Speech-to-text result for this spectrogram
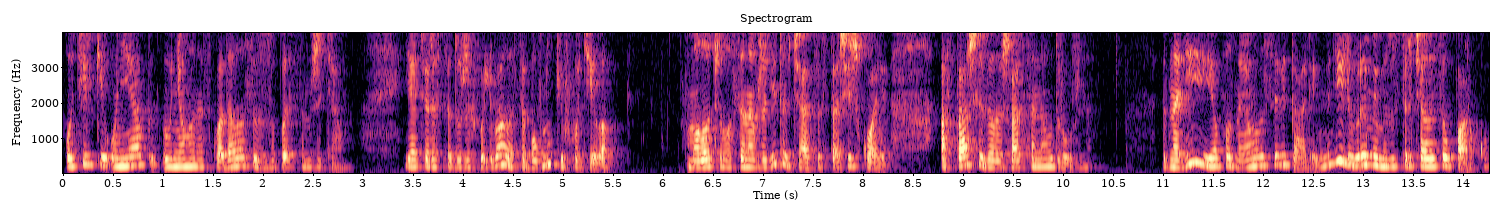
от тільки у ніяк у нього не складалося з особистим життям. Я через це дуже хвилювалася, бо внуків хотіла. Молодшого сина вже діти вчаться в старшій школі, а старший залишався неодруженим. З Надією я познайомилася в Італії. В неділю в Римі ми зустрічалися у парку.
